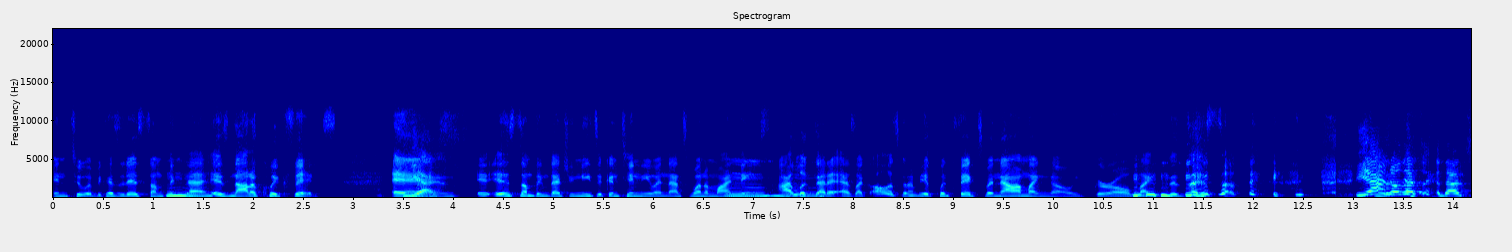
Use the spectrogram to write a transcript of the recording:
into it because it is something mm-hmm. that is not a quick fix. And yes. it is something that you need to continue. And that's one of my mm-hmm. things. I looked mm-hmm. at it as like, oh, it's gonna be a quick fix. But now I'm like, no, girl, like this is something. Yeah, no, that's that's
